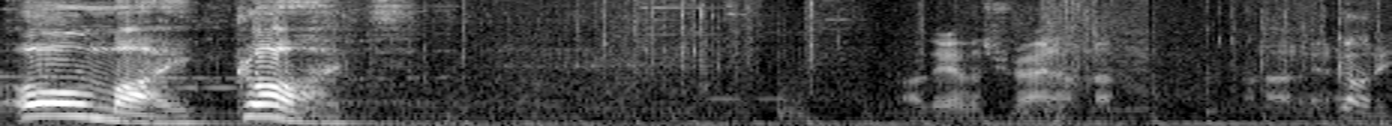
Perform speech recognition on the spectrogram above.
Oh my god! Got it.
